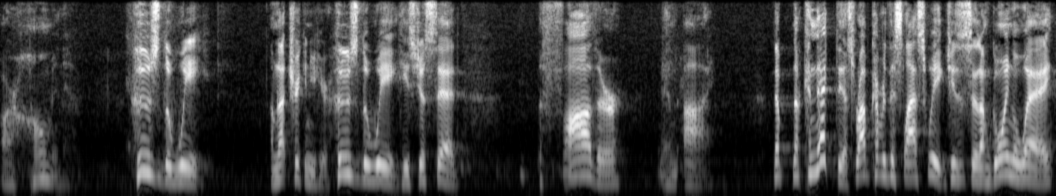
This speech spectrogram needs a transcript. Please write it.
our home in him. Who's the we? I'm not tricking you here. Who's the we? He's just said, the Father and I. Now, now connect this. Rob covered this last week. Jesus said, I'm going away.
